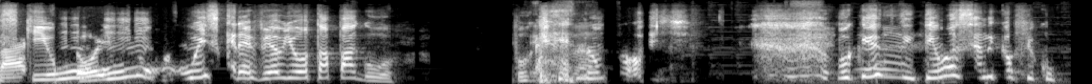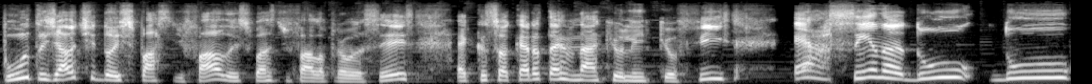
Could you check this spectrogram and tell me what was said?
Caraca, que um, dois. um, um escreveu e o outro apagou. Porque Exato. não pode. Porque assim, tem uma cena que eu fico puto, já eu te dou espaço de fala, espaço de fala pra vocês, é que eu só quero terminar aqui o link que eu fiz, é a cena do, do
